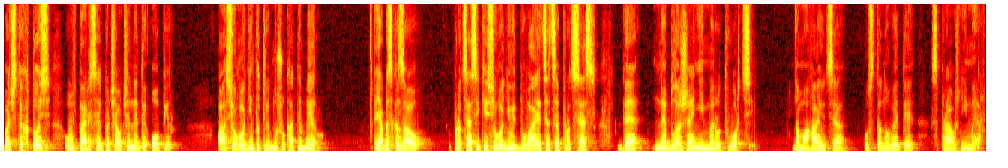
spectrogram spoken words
Бачите, хтось вперся і почав чинити опір, а сьогодні потрібно шукати миру. Я би сказав, процес, який сьогодні відбувається, це процес, де неблаженні миротворці намагаються установити справжній мир.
